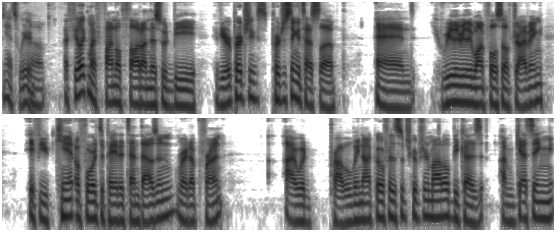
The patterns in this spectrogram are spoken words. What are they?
Yeah, it's weird. Um, I feel like my final thought on this would be if you're purchasing purchasing a Tesla and you really really want full self driving, if you can't afford to pay the 10,000 right up front, I would probably not go for the subscription model because I'm guessing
